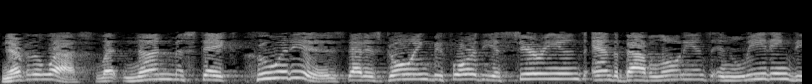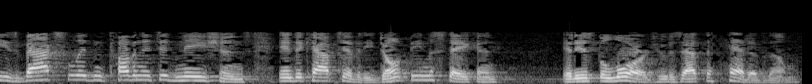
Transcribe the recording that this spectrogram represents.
Nevertheless, let none mistake who it is that is going before the Assyrians and the Babylonians in leading these backslidden covenanted nations into captivity. Don't be mistaken. It is the Lord who is at the head of them,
